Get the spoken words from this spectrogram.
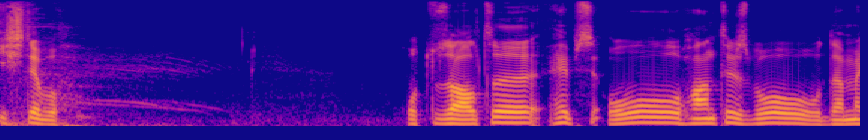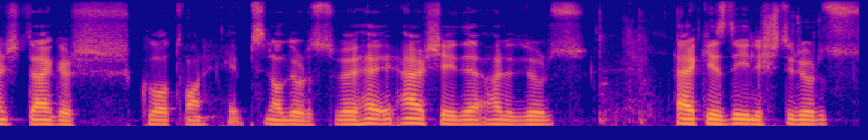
İşte bu. 36 hepsi o Hunter's Bow, Damage Dagger, Cloth One hepsini alıyoruz ve her, her şeyi de hallediyoruz. Herkes de iyileştiriyoruz.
